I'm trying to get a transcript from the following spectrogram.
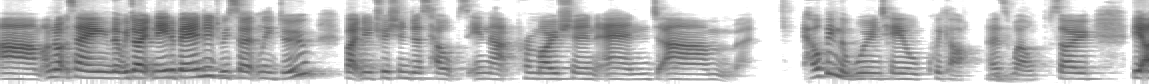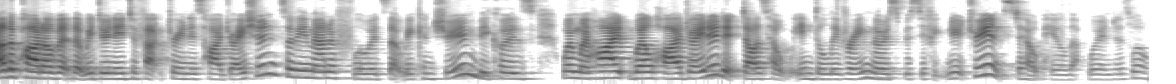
Um, I'm not saying that we don't need a bandage, we certainly do, but nutrition just helps in that promotion and um, helping the wound heal quicker as mm. well. So the other part of it that we do need to factor in is hydration. So the amount of fluids that we consume because when we're well hydrated, it does help in delivering those specific nutrients to help heal that wound as well.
